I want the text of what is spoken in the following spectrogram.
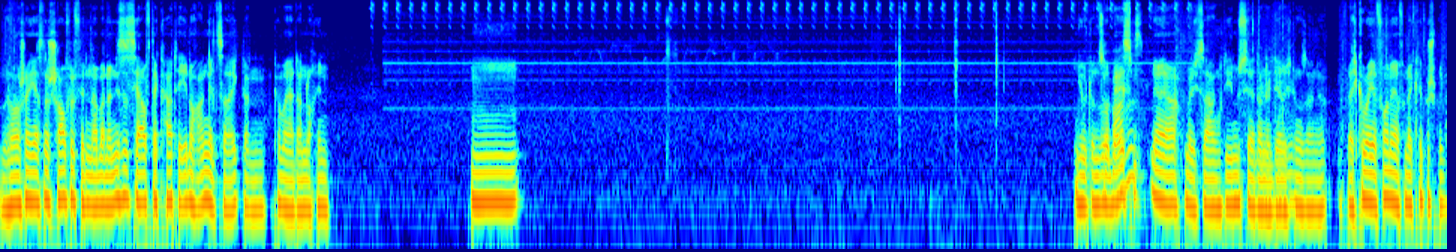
Müssen wir wahrscheinlich erst eine Schaufel finden, aber dann ist es ja auf der Karte eh noch angezeigt. Dann können wir ja dann noch hin. Hm. Gut, unsere Base. Basis? Ja, ja, würde ich sagen. Die müsste ja dann in der. Richtung sein. Ja. Vielleicht können wir hier vorne ja von der Klippe springen.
